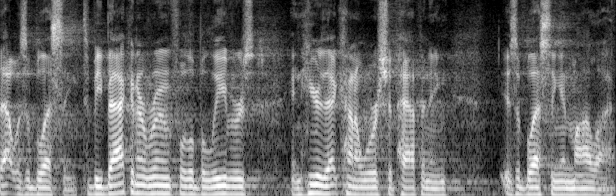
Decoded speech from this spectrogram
That was a blessing. To be back in a room full of believers and hear that kind of worship happening is a blessing in my life.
